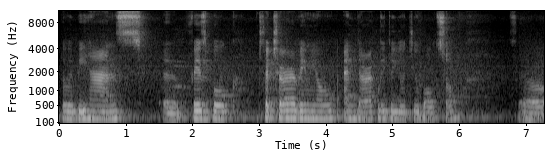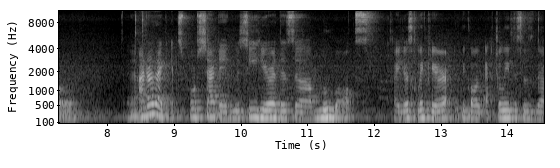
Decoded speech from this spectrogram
Adobe Behance uh, Facebook Twitter, Vimeo, and directly to YouTube also. So under the export setting, you see here this uh, blue box. I just click here because actually this is the,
